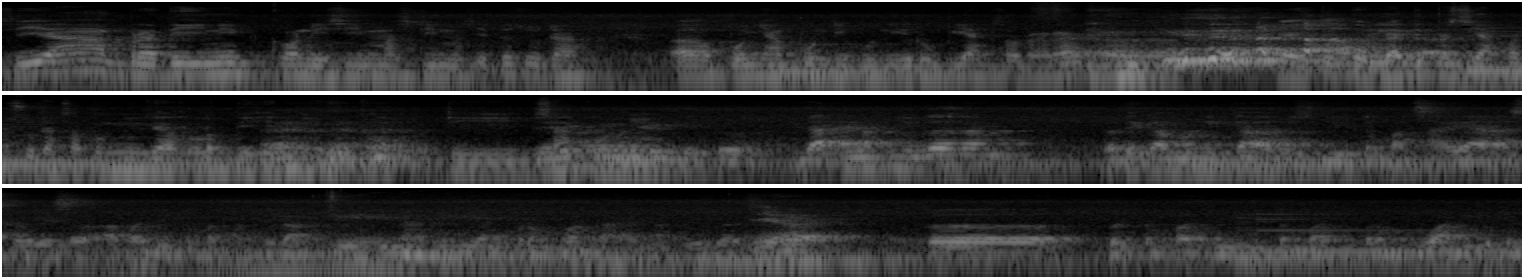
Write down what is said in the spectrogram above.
Siap, berarti ini kondisi Mas Dimas itu sudah eh, punya pundi-pundi rupiah, saudara. Eh, ya itu tuh, berarti persiapan sudah satu miliar lebih ini untuk di sakunya. gitu. Nggak enak juga kan ketika menikah harus di tempat saya sebagai se- apa di tempat laki-laki nanti yang perempuan nggak enak juga. Saya Iya. ke bertempat di tempat perempuan di kebun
